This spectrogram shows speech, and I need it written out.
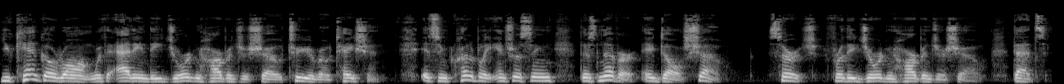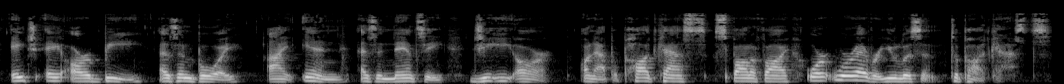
You can't go wrong with adding the Jordan Harbinger show to your rotation. It's incredibly interesting. There's never a dull show. Search for the Jordan Harbinger show. That's H-A-R-B as in boy, I-N as in Nancy, G-E-R on Apple Podcasts, Spotify, or wherever you listen to podcasts.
